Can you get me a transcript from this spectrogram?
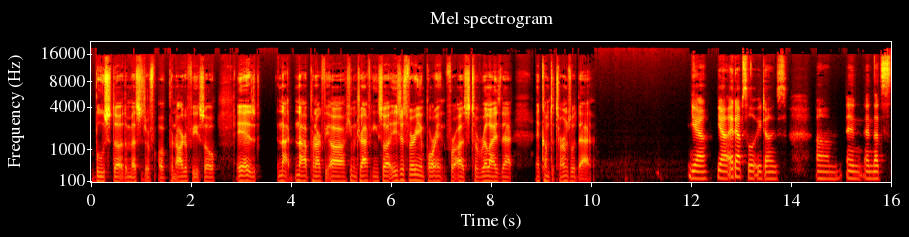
boost the the message of, of pornography so it is not not pornography uh human trafficking so it's just very important for us to realize that and come to terms with that Yeah, yeah, it absolutely does. Um, and and that's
